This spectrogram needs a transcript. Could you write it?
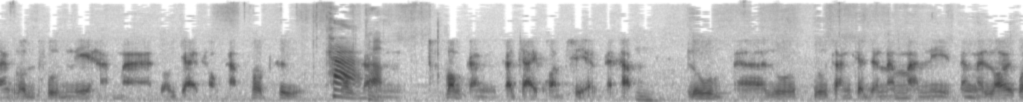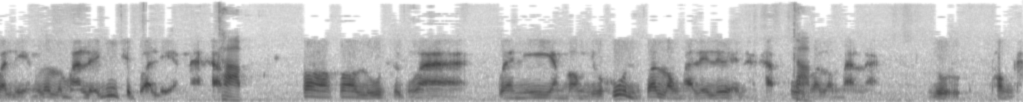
นักลงทุนนี้หันมาสนใจทองคำเพิ่มขึ้นค่ะป้องครักับน ป้องกันกระจายความเสี่ยงนะครับอืมรู้เอ่อรู้รู้สังเกตน้ำมันนี่ตั้งแต่ร้อยกว่าเหรียญลดลงมาเหลือยี่สิบกว่าเหรียญนะครับครับ ก็ก็รู้สึกว่าวันนี้ยังมองอยู่หุ้นก็ลงมาเรื่อยๆนะครับหุ้นก็ลงมาหนักรู้ทองค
